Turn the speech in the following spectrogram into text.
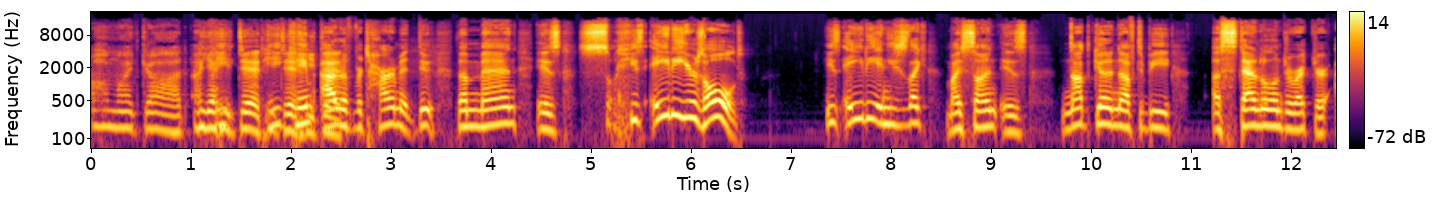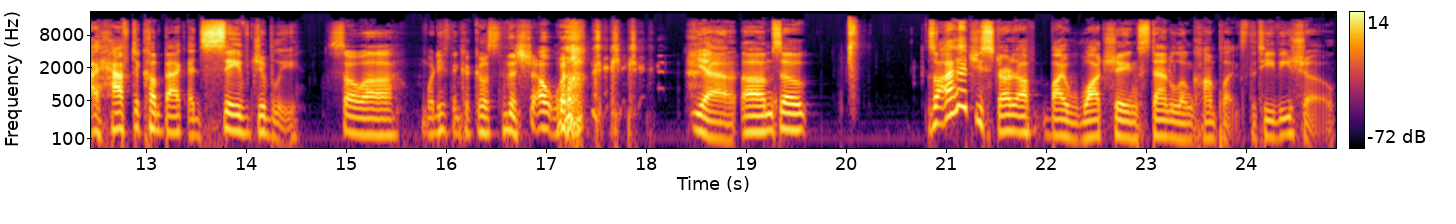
Oh my god. Oh yeah, he, did. He, did. came he out of retirement, dude. The man is so he's eighty years old. He's eighty, and he's like, my son is not good enough to be a standalone director. I have to come back and save Ghibli. So, uh, what do you think of Ghost in the Shell, Will? Yeah. Um. So, so I actually started off by watching Standalone Complex, the TV show.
